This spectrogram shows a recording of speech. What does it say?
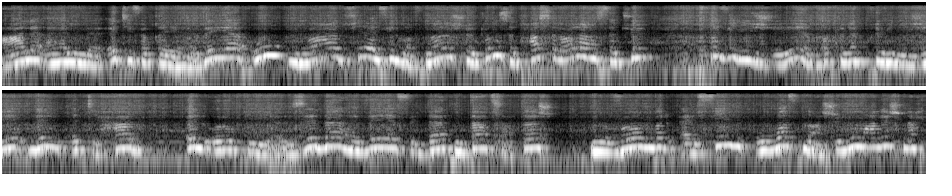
على هالاتفاقية هذيا ومن بعد في 2012 تونس تحصل على statut privilégié partenaire privilégié للاتحاد الاوروبي زادة هذايا في ال date نتاع 19 نوفمبر 2012 اليوم علاش نحكي؟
